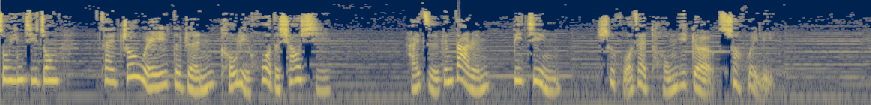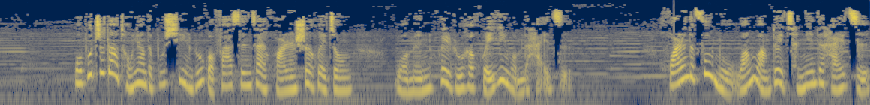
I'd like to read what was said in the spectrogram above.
收音机中，在周围的人口里获得消息。孩子跟大人毕竟是活在同一个社会里。我不知道同样的不幸如果发生在华人社会中，我们会如何回应我们的孩子？华人的父母往往对成年的孩子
